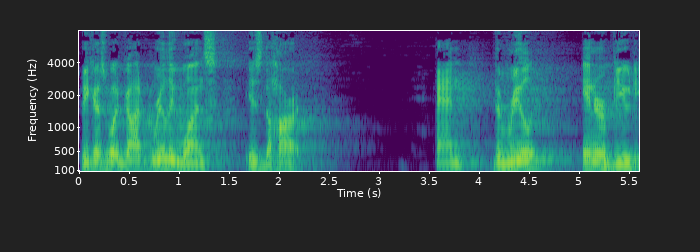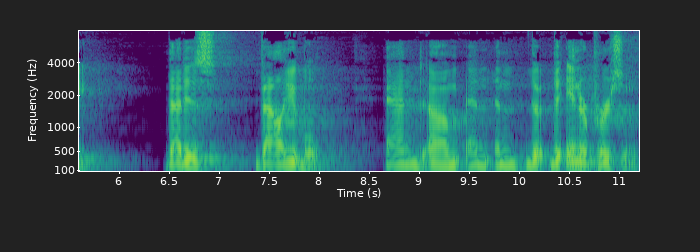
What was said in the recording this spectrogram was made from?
Because what God really wants is the heart. And the real inner beauty that is valuable and, um, and, and the, the inner person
